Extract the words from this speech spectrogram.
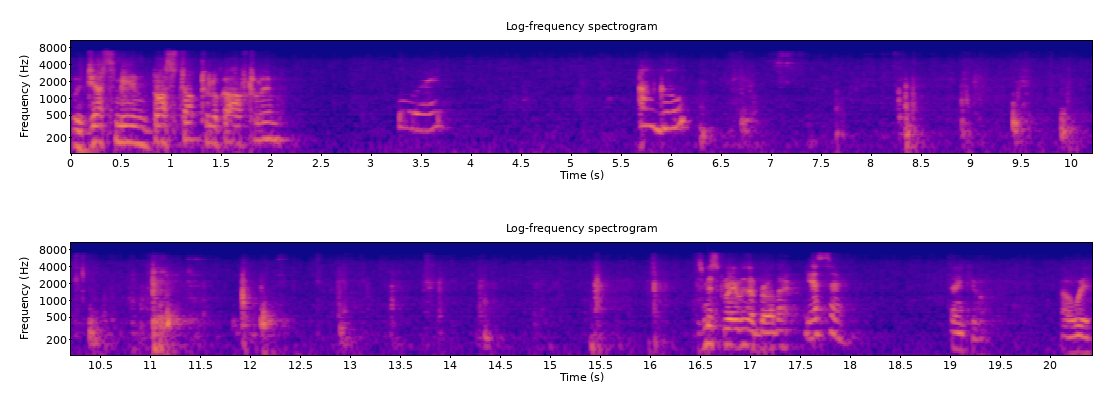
with just me and Bostock to look after him. All right. I'll go. Is Miss Gray with her brother? Yes, sir. Thank you. I'll wait.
